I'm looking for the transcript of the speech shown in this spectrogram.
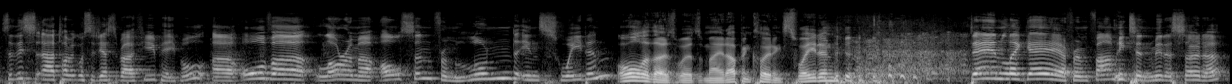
so this uh, topic was suggested by a few people. Uh, Orva Lorimer Olsen from Lund in Sweden. All of those words are made up, including Sweden. Dan Laguerre from Farmington, Minnesota.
